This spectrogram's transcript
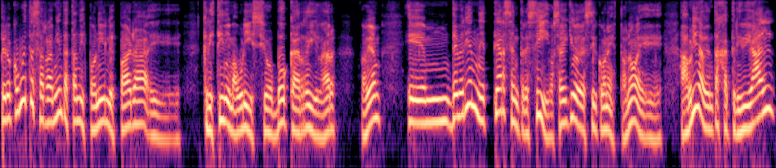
Pero como estas herramientas están disponibles para eh, Cristina y Mauricio, Boca River, ¿está bien? Em, deberían netearse entre sí. O sea, ¿qué quiero decir con esto? ¿no? Eh, habría una ventaja trivial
